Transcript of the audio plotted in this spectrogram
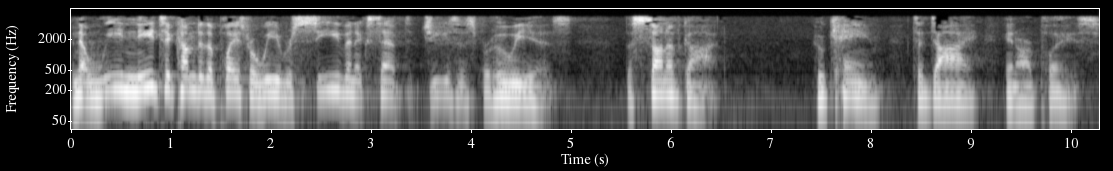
And that we need to come to the place where we receive and accept Jesus for who he is the Son of God who came to die in our place.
